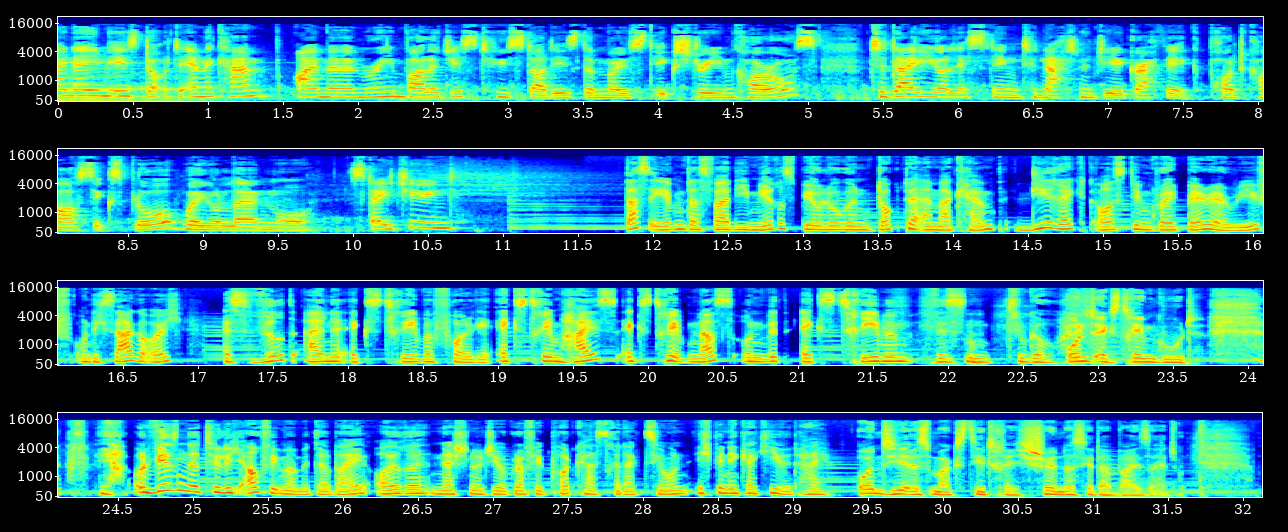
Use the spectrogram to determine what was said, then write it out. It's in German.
my name is Dr. Emma Camp. I'm a marine biologist who studies the most extreme corals. Today you're listening to National Geographic Podcast Explore, where you'll learn more. Stay tuned. Das eben, das war die Meeresbiologin Dr. Emma Camp direkt aus dem Great Barrier Reef. Und ich sage euch, es wird eine extreme Folge. Extrem heiß, extrem nass und mit extremem Wissen to go. Und extrem gut. Ja, und wir sind natürlich auch wie immer mit dabei, eure National Geographic Podcast Redaktion. Ich bin Eka Kiewit. Hi. Und hier ist Max Dietrich. Schön, dass ihr dabei seid.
